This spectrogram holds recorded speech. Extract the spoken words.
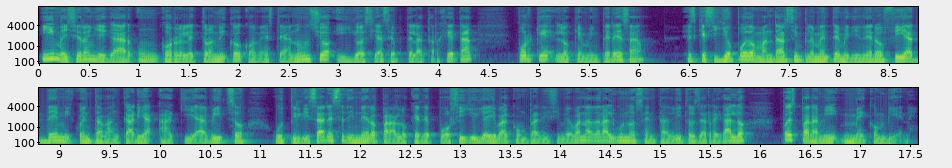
y me hicieron llegar un correo electrónico con este anuncio y yo así acepté la tarjeta porque lo que me interesa es que si yo puedo mandar simplemente mi dinero fiat de mi cuenta bancaria aquí a Bitso, utilizar ese dinero para lo que de por sí yo ya iba a comprar y si me van a dar algunos centavitos de regalo, pues para mí me conviene.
